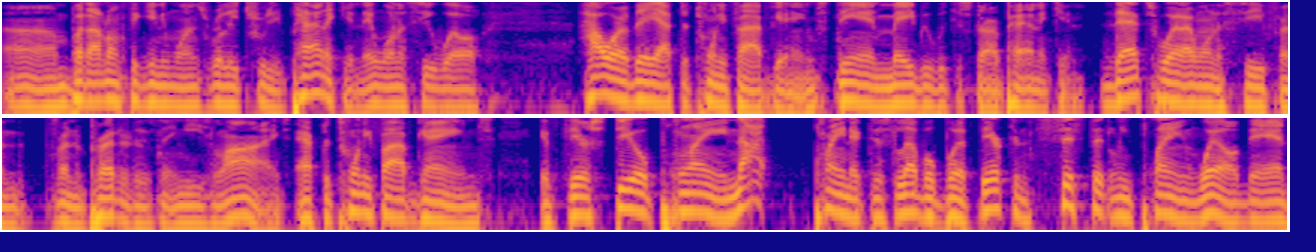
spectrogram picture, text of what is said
Um, but I don't think anyone's really truly panicking. They want to see, well, how are they after 25 games? Then maybe we can start panicking. That's what I want to see from the, from the Predators in these lines. After 25 games, if they're still playing, not playing at this level, but if they're consistently playing well, then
